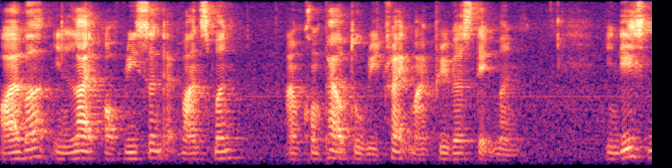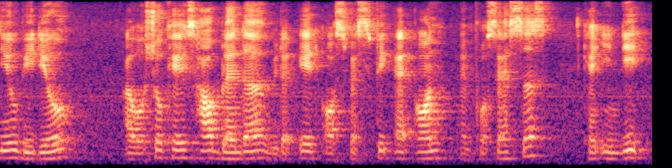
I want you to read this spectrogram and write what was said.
However, in light of recent advancement, I'm compelled to retract my previous statement. In this new video, I will showcase how Blender with the aid of specific add-on and processors can indeed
